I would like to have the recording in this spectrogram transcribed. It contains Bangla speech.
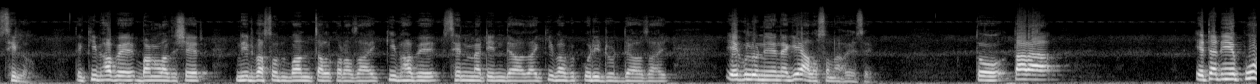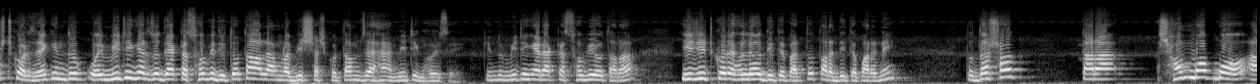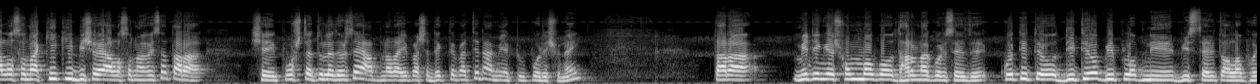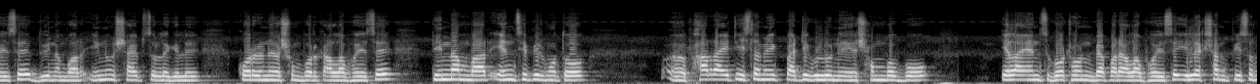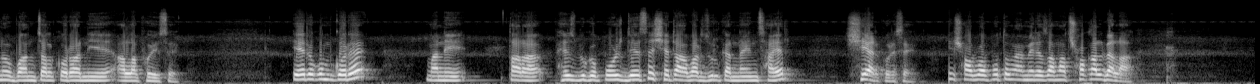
ছিল। তো কীভাবে বাংলাদেশের নির্বাচন বানচাল করা যায়, কীভাবে সেন্ট মার্টিন দেওয়া যায়, কীভাবে করিডোর দেওয়া যায়, এগুলো নিয়ে নাকি আলোচনা হয়েছে। তো তারা এটা নিয়ে পোস্ট করেছে, কিন্তু ওই মিটিংয়ের যদি একটা ছবি দিত, তাহলে আমরা বিশ্বাস করতাম যে হ্যাঁ মিটিং হয়েছে। কিন্তু মিটিংয়ের একটা ছবিও তারা এডিট করে হলেও দিতে পারতো, তারা দিতে পারেনি। তো দর্শক, তারা সম্ভাব্য আলোচনা, কি কি বিষয়ে আলোচনা হয়েছে, তারা সেই পোস্টটা তুলে ধরছে। আপনারা এই পাশে দেখতে পাচ্ছেন, আমি একটু পড়ে শোনাই। তারা মিটিংয়ে সম্ভব ধারণা করেছে যে কথিত দ্বিতীয় বিপ্লব নিয়ে বিস্তারিত আলাপ হয়েছে। দুই নম্বর, ইনু সাহেব চলে গেলে করণীয় সম্পর্কে আলাপ হয়েছে। তিন নম্বর এনসিপির মতো ফার রাইট ইসলামিক পার্টিগুলো নিয়ে সম্ভাব্য এলায়েন্স গঠন ব্যাপারে আলাপ হয়েছে, ইলেকশন পিছনেও বানচাল করা নিয়ে আলাপ হয়েছে। এরকম করে মানে তারা ফেসবুকে পোস্ট দিয়েছে, সেটা আবার জুলকার নাইন সাহের শেয়ার করেছে। সর্বপ্রথম আমিরে জামাত সকালবেলা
